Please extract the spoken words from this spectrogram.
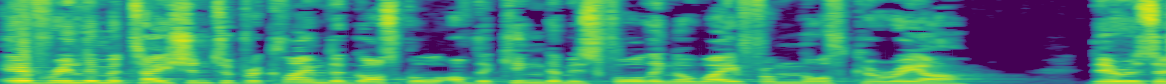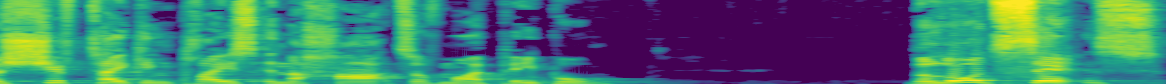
Every limitation to proclaim the gospel of the kingdom is falling away from North Korea. There is a shift taking place in the hearts of my people. The Lord says,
